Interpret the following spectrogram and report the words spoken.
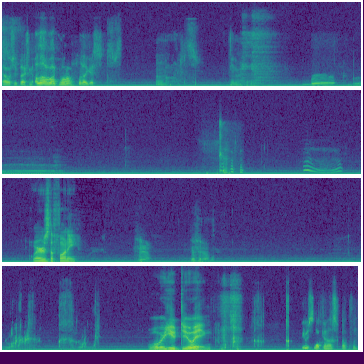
I was expecting Allah Akbar, but I guess. Um, anyway. Okay. Where's the funny? What were you doing? He was sucking on something.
